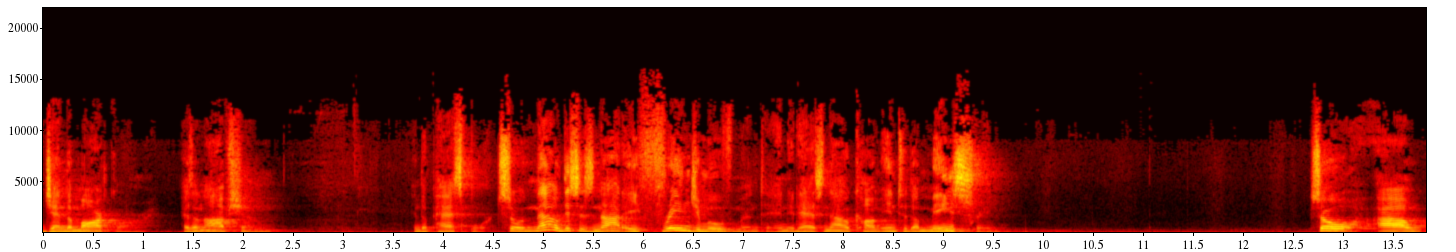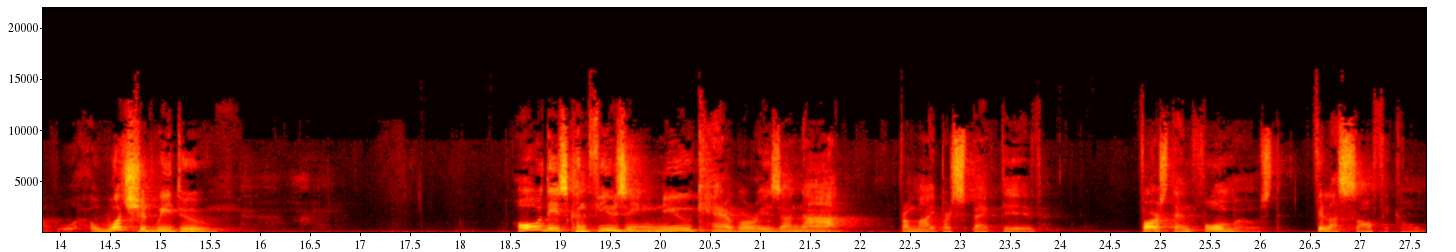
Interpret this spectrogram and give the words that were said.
gender marker as an option in the passport. So now this is not a fringe movement and it has now come into the mainstream. So, uh, what should we do? All these confusing new categories are not, from my perspective, first and foremost, philosophical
